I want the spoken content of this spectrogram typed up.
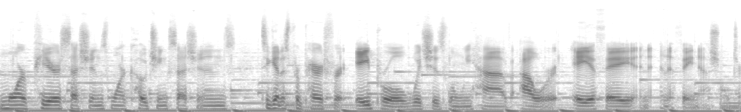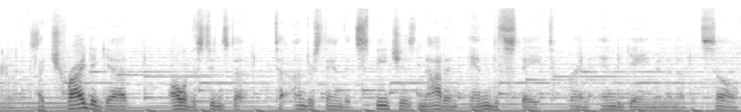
more peer sessions, more coaching sessions to get us prepared for April, which is when we have our AFA and NFA national tournaments. I tried to get all of the students to, to understand that speech is not an end state or an end game in and of itself,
